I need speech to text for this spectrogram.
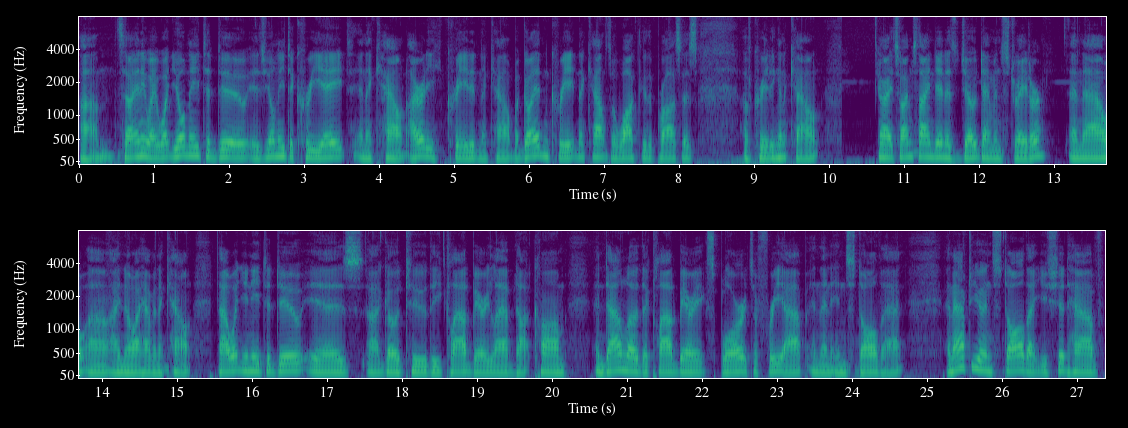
Um, so anyway, what you'll need to do is you'll need to create an account. I already created an account, but go ahead and create an account. So walk through the process of creating an account. All right, so I'm signed in as Joe Demonstrator, and now uh, I know I have an account. Now what you need to do is uh, go to the cloudberrylab.com and download the Cloudberry Explorer. It's a free app, and then install that. And after you install that, you should have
